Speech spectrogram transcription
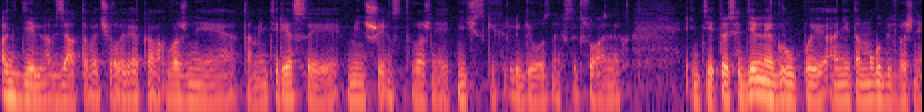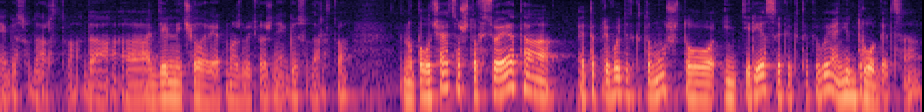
отдельно взятого человека важнее там интересы меньшинств, важнее этнических, религиозных, сексуальных. То есть отдельные группы, они там могут быть важнее государства, да, а отдельный человек может быть важнее государства. Но получается, что все это, это приводит к тому, что интересы как таковые, они дробятся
